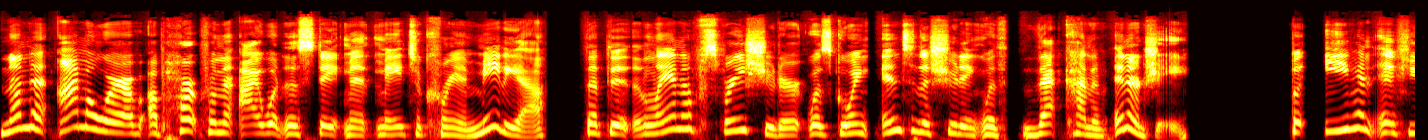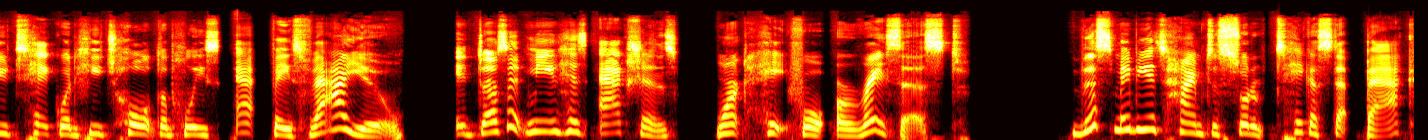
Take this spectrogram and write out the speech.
none that I'm aware of apart from the eyewitness statement made to Korean media, that the Atlanta spree shooter was going into the shooting with that kind of energy. But even if you take what he told the police at face value, it doesn't mean his actions weren't hateful or racist. This may be a time to sort of take a step back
